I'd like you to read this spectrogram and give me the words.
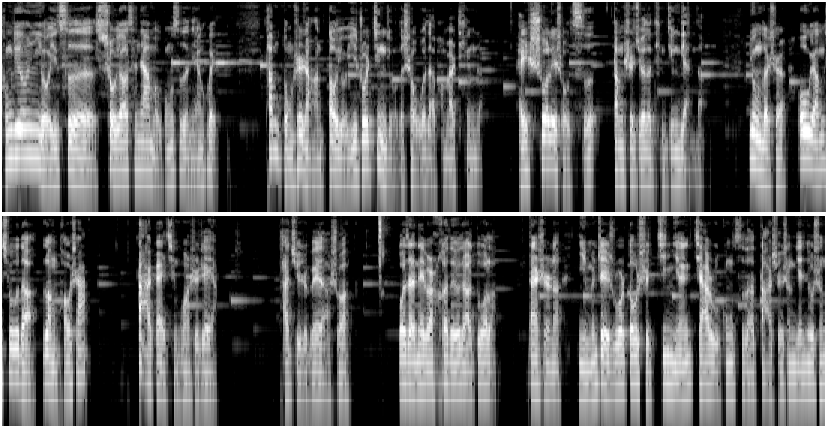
曾经有一次受邀参加某公司的年会，他们董事长到有一桌敬酒的时候，我在旁边听着，哎，说了一首词，当时觉得挺经典的，用的是欧阳修的《浪淘沙》，大概情况是这样：他举着杯子说，我在那边喝的有点多了。但是呢，你们这桌都是今年加入公司的大学生、研究生，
